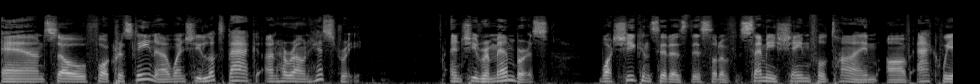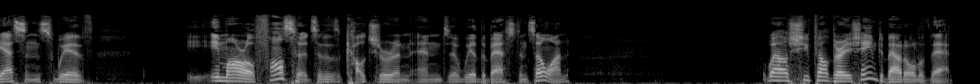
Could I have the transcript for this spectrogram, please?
And so for Christina, when she looks back on her own history and she remembers what she considers this sort of semi shameful time of acquiescence with immoral falsehoods of the culture and, and uh, we're the best and so on, well, she felt very ashamed about all of that.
